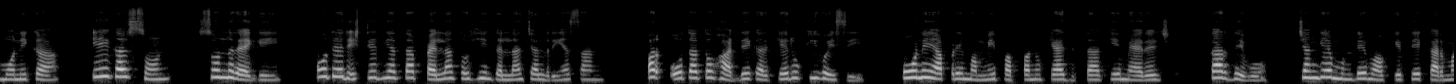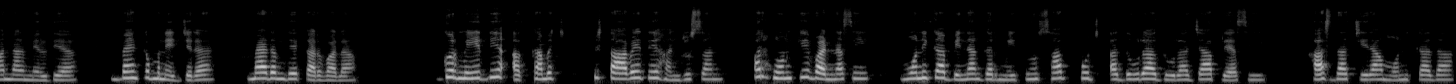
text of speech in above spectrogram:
ਮੋਨਿਕਾ, ਇਹ ਗੱਲ ਸੁਣ ਸੁਣ ਰਹਿ ਗਈ। ਉਹਦੇ ਰਿਸ਼ਤੇ ਦੀਆਂ ਤਾਂ ਪਹਿਲਾਂ ਤੋਂ ਹੀ ਗੱਲਾਂ ਚੱਲ ਰਹੀਆਂ ਸਨ, ਪਰ ਉਹ ਤਾਂ ਤੁਹਾਡੇ ਕਰਕੇ ਰੁਕੀ ਹੋਈ ਸੀ। ਉਹਨੇ ਆਪਣੇ ਮੰਮੀ ਪਾਪਾ ਨੂੰ ਕਹਿ ਦਿੱਤਾ ਕਿ ਮੈਰਿਜ ਕਰ ਦੇਵੋ। ਚੰਗੇ ਮੁੰਡੇ ਮੌਕੇ ਤੇ ਕਰਮਾਂ ਨਾਲ ਮਿਲਦੇ ਆ ਬੈਂਕ ਮੈਨੇਜਰ ਹੈ, ਮੈਡਮ ਦੇ ਘਰ ਵਾਲਾ ਗੁਰਮੀਤ ਦੀਆਂ ਅੱਖਾਂ ਵਿੱਚ ਪਛਤਾਵੇ ਤੇ ਹੰਝੂ ਸਨ, ਪਰ ਹੁਣ ਕੀ ਵੜਨਾ ਸੀ? ਮੋਨਿਕਾ ਬਿਨਾਂ ਗਰਮੀਤ ਨੂੰ ਸਭ ਕੁਝ ਅਧੂਰਾ ਅਧੂਰਾ ਜਾਪ ਰਿਹਾ ਸੀ। ਹੱਸਦਾ ਚਿਹਰਾ ਮੋਨਿਕਾ ਦਾ,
